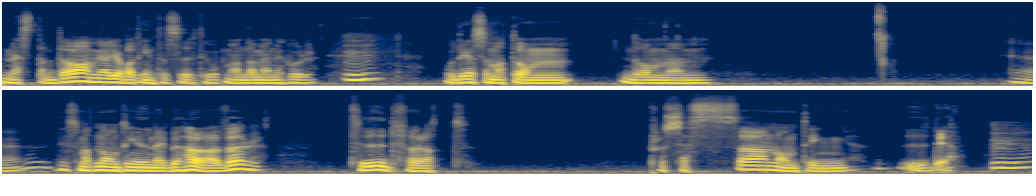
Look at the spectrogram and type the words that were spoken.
nästa dag, men jag har jobbat intensivt ihop med andra människor. Mm. Och det är som att de, de ehm, eh, det är som att någonting i mig behöver tid för att processa någonting i det. Mm.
